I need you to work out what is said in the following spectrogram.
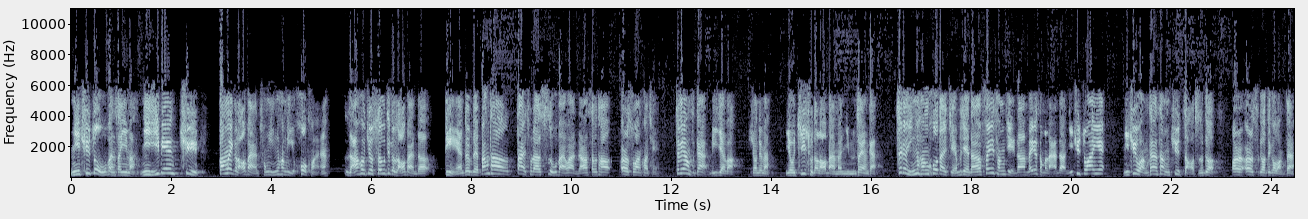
你去做无本生意嘛，你一边去帮那个老板从银行里货款，然后就收这个老板的点，对不对？帮他贷出来四五百万，然后收他二十万块钱，这个样子干，理解吧，兄弟们？有基础的老板们，你们这样干。这个银行货贷简不简单？非常简单，没有什么难的。你去专业，你去网站上去找十个、二二十个这个网站，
